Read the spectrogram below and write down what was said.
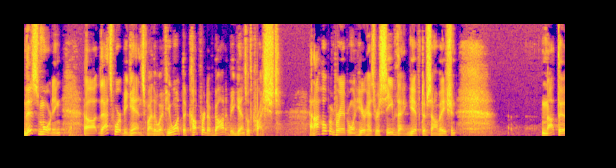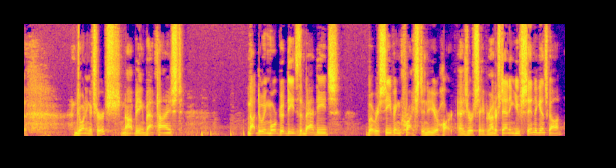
this morning, uh, that's where it begins, by the way. If you want the comfort of God, it begins with Christ. And I hope and pray everyone here has received that gift of salvation. Not the joining a church, not being baptized, not doing more good deeds than bad deeds, but receiving Christ into your heart as your Savior, understanding you've sinned against God.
